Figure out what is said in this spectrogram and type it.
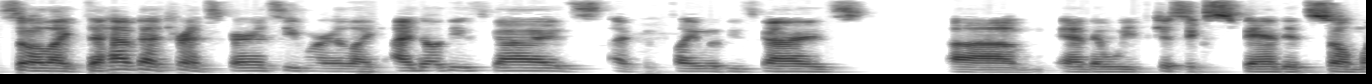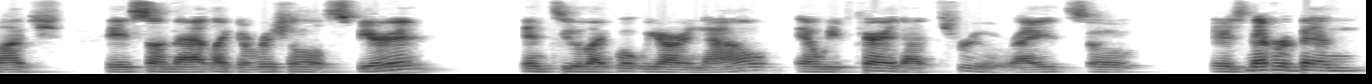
so like to have that transparency where like I know these guys, I've been playing with these guys, um, and then we've just expanded so much based on that like original spirit into like what we are now. And we've carried that through, right? So there's never been,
